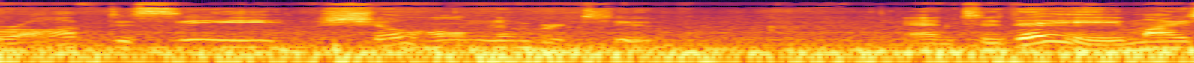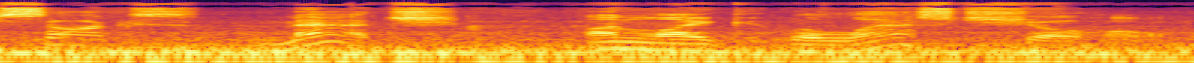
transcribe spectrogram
we're off to see show home number two. And today, my socks match, unlike the last show home.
